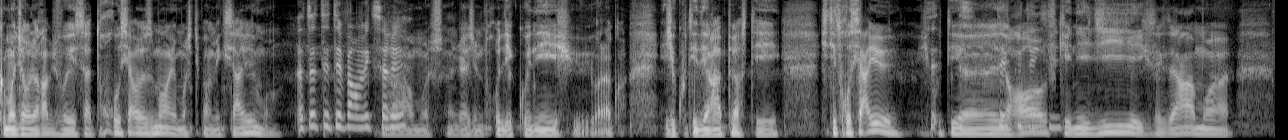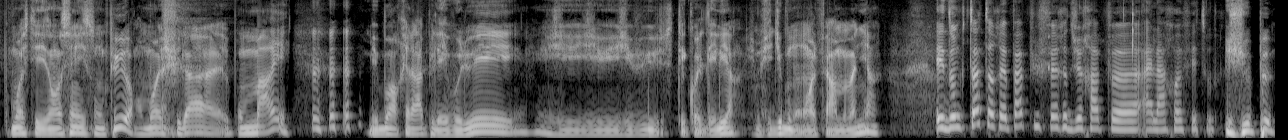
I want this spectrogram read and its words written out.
Comment dire, le rap, je voyais ça trop sérieusement et moi, j'étais pas un mec sérieux, moi. Ah, toi, t'étais pas un mec sérieux? Non, moi, je suis un gars, j'aime trop déconner. Je suis, voilà, quoi. J'écoutais des rappeurs, c'était, c'était trop sérieux. J'écoutais euh, qui? Kennedy, etc. Moi, pour moi, c'était les anciens, ils sont purs. Moi, je suis là pour me marrer. Mais bon, après, le rap, il a évolué. J'ai, j'ai, j'ai vu c'était quoi le délire. Je me suis dit, bon, on va le faire à ma manière. Et donc, toi, t'aurais pas pu faire du rap euh, à la ref et tout? Je peux,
